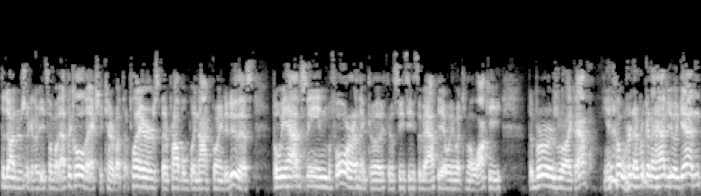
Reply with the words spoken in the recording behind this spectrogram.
the Dodgers are going to be somewhat ethical. They actually care about their players. They're probably not going to do this. But we have seen before, I think, like uh, CC Sabathia when he went to Milwaukee, the Brewers were like, ah, you know, we're never going to have you again.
